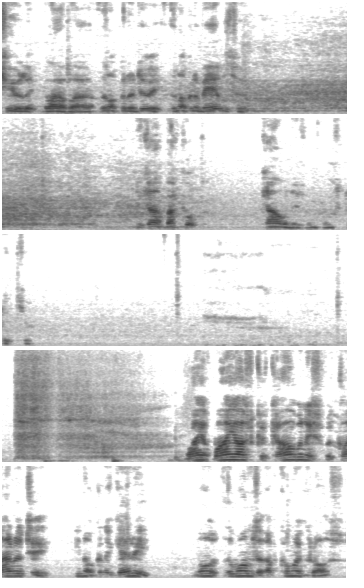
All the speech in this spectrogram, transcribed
tulip, blah blah. They're not going to do it. They're not going to be able to. You can't back up Calvinism from Scripture. Why, why ask a Calvinist for clarity? You're not going to get it. More, the ones that I've come across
